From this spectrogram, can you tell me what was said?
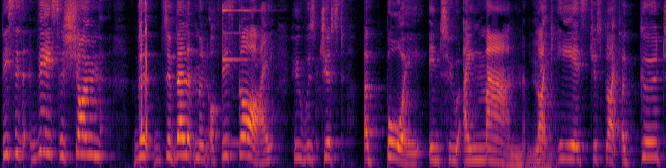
This is this has shown the development of this guy who was just a boy into a man. Yeah. Like he is just like a good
